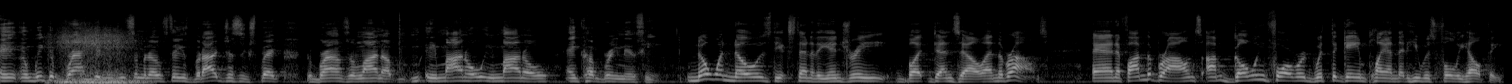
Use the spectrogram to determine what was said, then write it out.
and, and we could bracket and do some of those things. But I just expect the Browns to line up Imano, Imano, and come bring this heat. No one knows the extent of the injury but Denzel and the Browns. And if I'm the Browns, I'm going forward with the game plan that he was fully healthy.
